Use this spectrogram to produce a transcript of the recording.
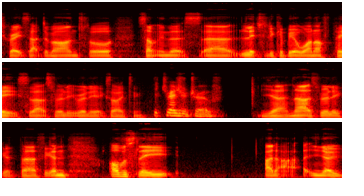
creates that demand for something that's uh, literally could be a one-off piece. So that's really, really exciting. The treasure trove. Yeah, no, it's really good, perfect, and obviously, I, you know,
